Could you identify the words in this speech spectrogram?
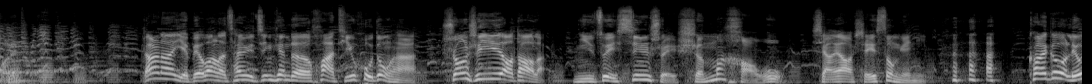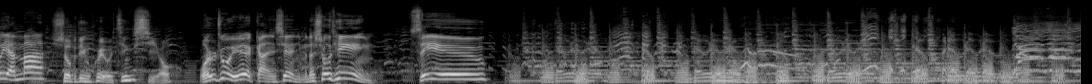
好嘞。当然呢，也别忘了参与今天的话题互动啊，双十一要到了，你最心水什么好物？想要谁送给你？快来给我留言吧，说不定会有惊喜哦。我是朱宇，感谢你们的收听，See you。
